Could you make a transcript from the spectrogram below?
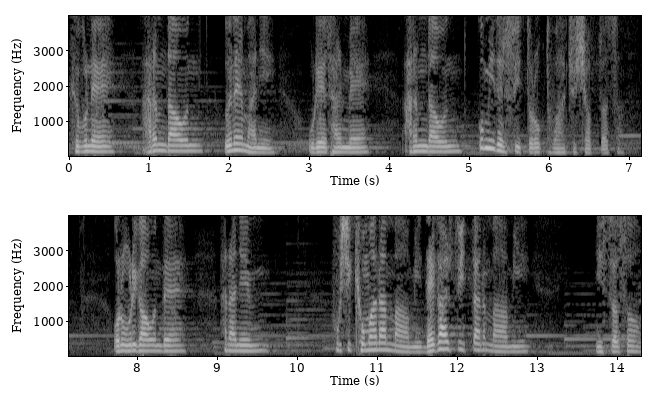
그분의 아름다운 은혜만이 우리의 삶의 아름다운 꿈이 될 수 있도록 도와주시옵소서. 오늘 우리 가운데 하나님 혹시 교만한 마음이 내가 할 수 있다는 마음이 있어서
